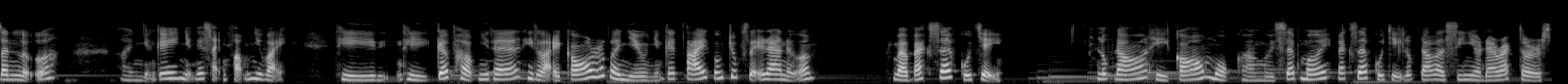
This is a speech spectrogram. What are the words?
tên lửa uh, những cái những cái sản phẩm như vậy. Thì thì kết hợp như thế thì lại có rất là nhiều những cái tái cấu trúc xảy ra nữa. Và bác sếp của chị lúc đó thì có một uh, người sếp mới. Bác sếp của chị lúc đó là senior directors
